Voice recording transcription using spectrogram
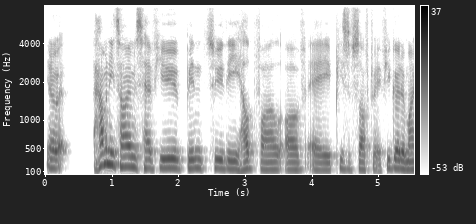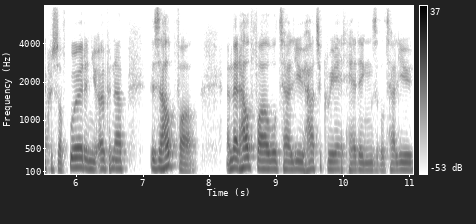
You know, how many times have you been to the help file of a piece of software? If you go to Microsoft Word and you open up, there's a help file. And that help file will tell you how to create headings. It'll tell you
